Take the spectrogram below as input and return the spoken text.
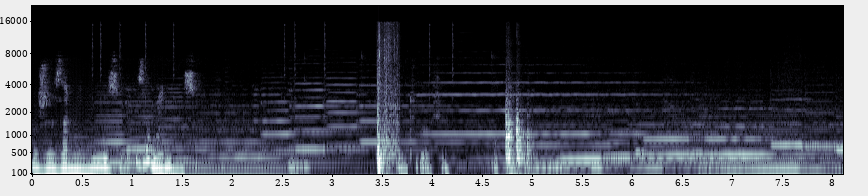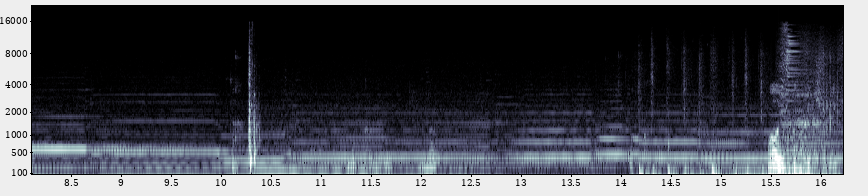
że zamienimy sobie, zamienimy sobie. Skończyło się. Tak. No. Oj, bandyci wejdą.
